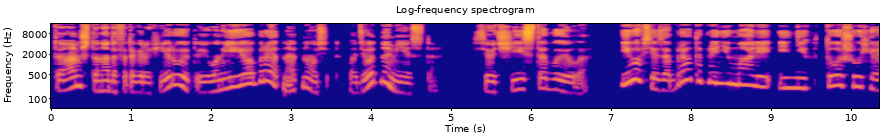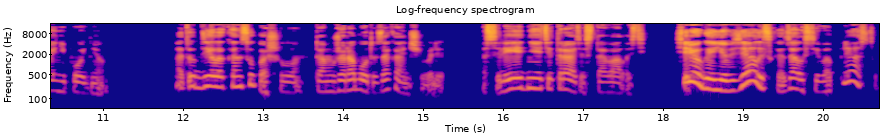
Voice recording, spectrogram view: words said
Там, что надо, фотографируют, и он ее обратно относит, кладет на место. Все чисто было. Его все за брата принимали, и никто шухера не поднял. А тут дело к концу пошло, там уже работу заканчивали. Последняя тетрадь оставалась. Серега ее взял и сказал Севоплясу,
